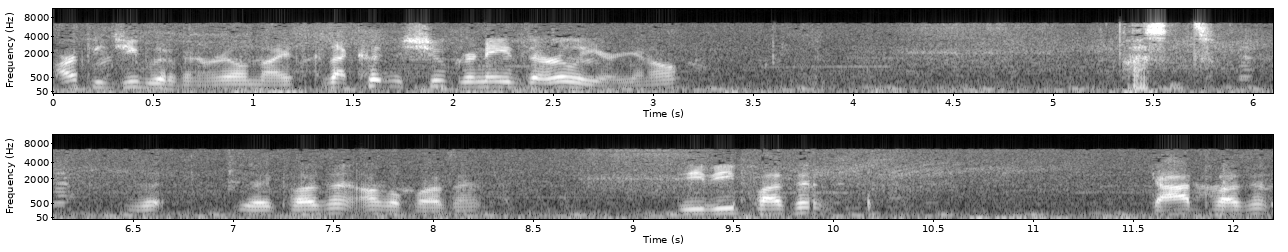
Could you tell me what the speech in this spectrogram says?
RPG would have been real nice because I couldn't shoot grenades earlier. You know. Pleasant. You like- You like Pleasant? I'll go Pleasant. DB Pleasant. God Pleasant.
